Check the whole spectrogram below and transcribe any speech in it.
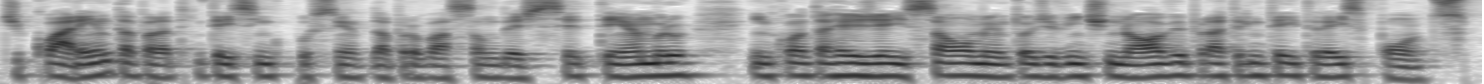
de 40% para 35% da aprovação desde setembro, enquanto a rejeição aumentou de 29% para 33 pontos.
